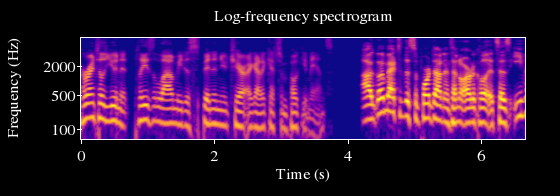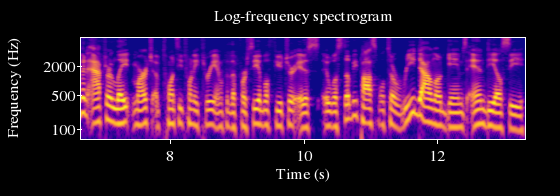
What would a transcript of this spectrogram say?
parental unit, please allow me to spin in your chair. I got to catch some Pokemans." Uh, going back to the support.nintendo article, it says even after late March of 2023 and for the foreseeable future, it is it will still be possible to re-download games and DLC,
